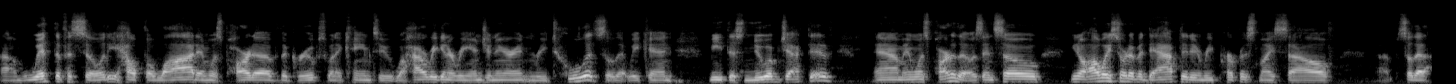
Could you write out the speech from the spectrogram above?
um, with the facility, helped a lot, and was part of the groups when it came to, well, how are we going to re engineer it and retool it so that we can meet this new objective? Um, and was part of those. And so, you know, always sort of adapted and repurposed myself uh, so that,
